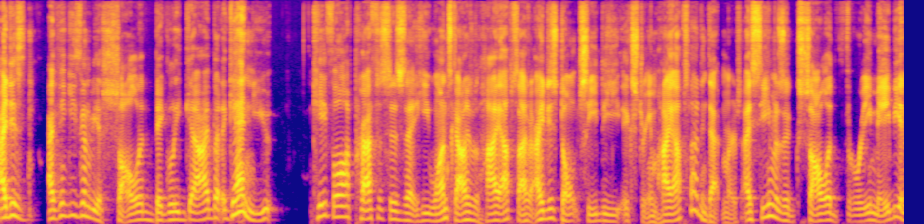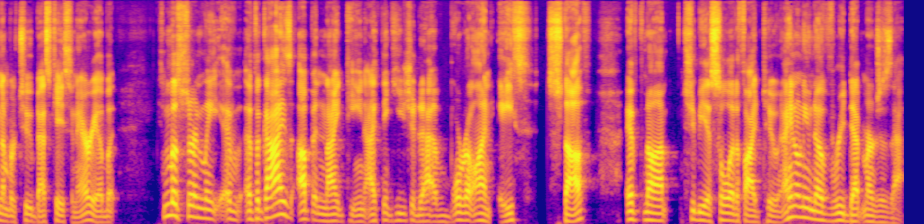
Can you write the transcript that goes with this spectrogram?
I just I think he's going to be a solid big league guy, but again, you Keith Law prefaces that he wants guys with high upside. I just don't see the extreme high upside in Detmers. I see him as a solid three, maybe a number two best case scenario, but most certainly if, if a guy's up at 19, I think he should have borderline ace stuff. If not, should be a solidified two. And I don't even know if Reid Detmers is that.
